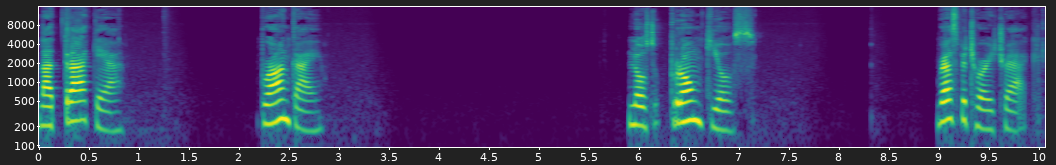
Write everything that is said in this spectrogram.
la tráquea, bronchi, los bronquios, respiratory tract,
